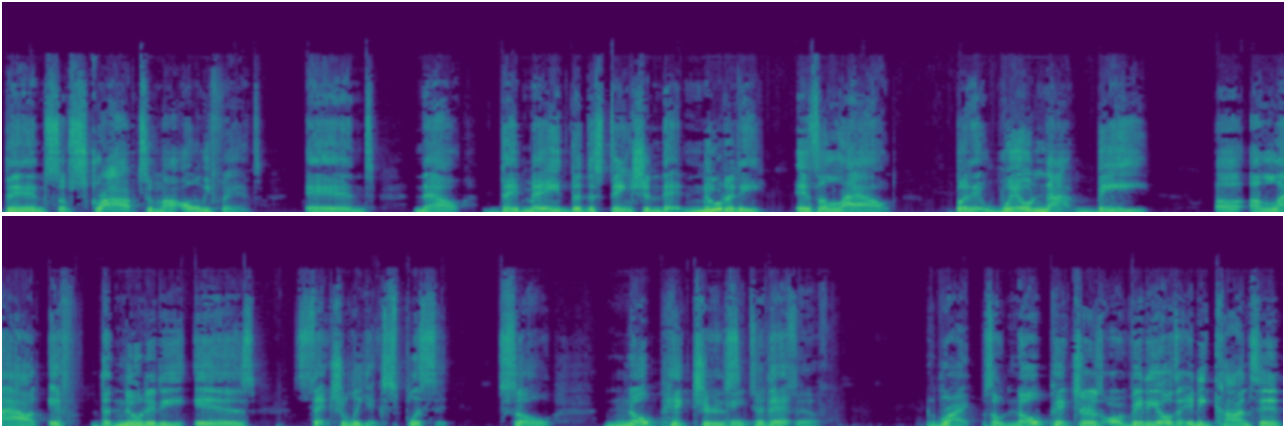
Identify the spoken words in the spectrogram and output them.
then subscribe to my OnlyFans. And now they made the distinction that nudity is allowed, but it will not be uh, allowed if the nudity is sexually explicit. So no You pictures can't touch that yourself. right. So no pictures or videos or any content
